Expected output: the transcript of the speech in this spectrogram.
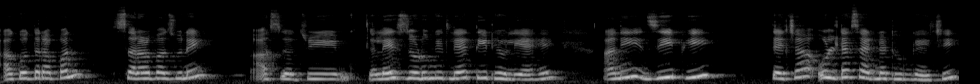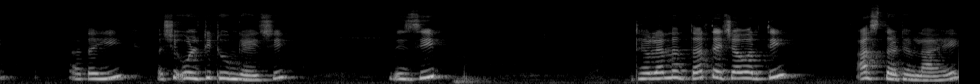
अगोदर आपण सरळ बाजूने असं जी लेस जोडून घेतली आहे ती ठेवली आहे. आणि झीप ही त्याच्या उलट्या साईडनं ठेवून घ्यायची. आता ही अशी उलटी ठेवून घ्यायची. झीप ठेवल्यानंतर त्याच्यावरती अस्तर ठेवला आहे.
